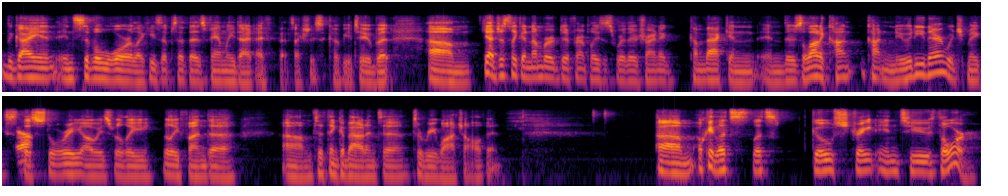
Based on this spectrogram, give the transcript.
the guy in, in Civil War, like he's upset that his family died. I think that's actually Sokovia too. But um, yeah, just like a number of different places where they're trying to come back, and and there's a lot of con- continuity there, which makes yeah. the story always really really fun to um, to think about and to to rewatch all of it. Um, okay, let's let's go straight into Thor.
